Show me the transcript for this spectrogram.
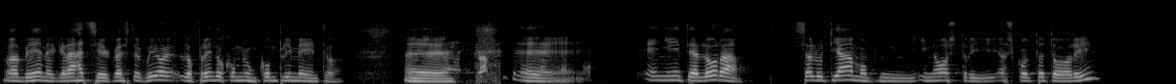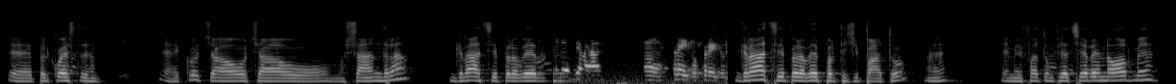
Va bene, grazie. Questo qui lo prendo come un complimento. Eh, Certo. eh, e niente, allora salutiamo mh, i nostri ascoltatori eh, per questa. Ecco, ciao, ciao Sandra, grazie per aver, grazie. Eh, prego, prego. grazie per aver partecipato eh, e mi è fatto un piacere enorme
